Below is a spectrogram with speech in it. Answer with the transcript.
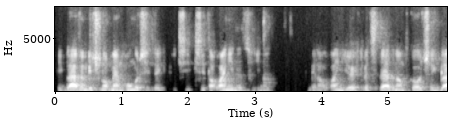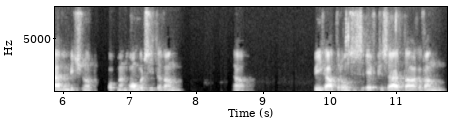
ik blijf een beetje op mijn honger zitten. Ik, ik, ik zit al lang in het, in het, Ik ben al lang jeugdwedstrijden aan het coachen. Ik blijf een beetje op, op mijn honger zitten van... Ja, wie gaat er ons eens even uitdagen van...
